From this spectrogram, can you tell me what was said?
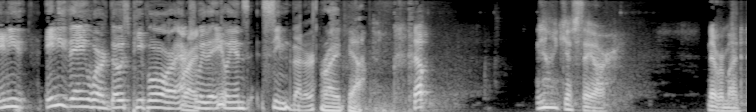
any anything where those people are actually Right. the aliens seemed better. right Yeah. Nope. Yeah, I guess they are. Never mind.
